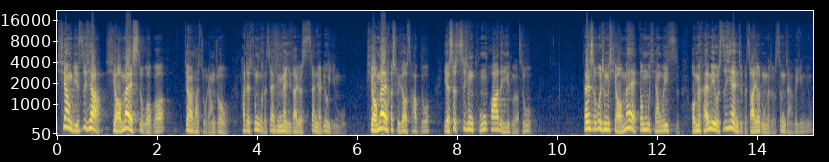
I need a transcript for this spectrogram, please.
相比之下，小麦是我国第二大主粮作物，它在中国的栽培面积大约是三点六亿亩。小麦和水稻差不多，也是雌雄同花的一个植物。但是为什么小麦到目前为止我们还没有实现这个杂交种的这个生产和应用？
